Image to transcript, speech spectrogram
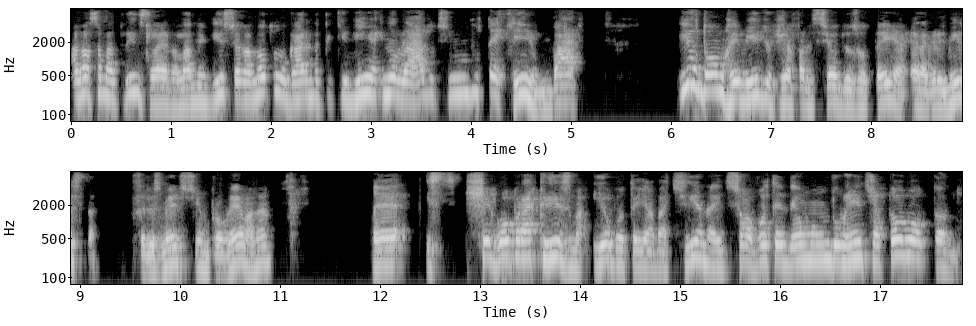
a nossa matriz lá, lá no início era em outro lugar, ainda pequenininha, e no lado tinha um botequinho, um bar. E o Dom Remídio, que já faleceu, Deus o tenha, era gremista, infelizmente tinha um problema, né? É, chegou para a crisma e eu botei a batina e disse: Ó, oh, vou atender um, doente, já estou voltando.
